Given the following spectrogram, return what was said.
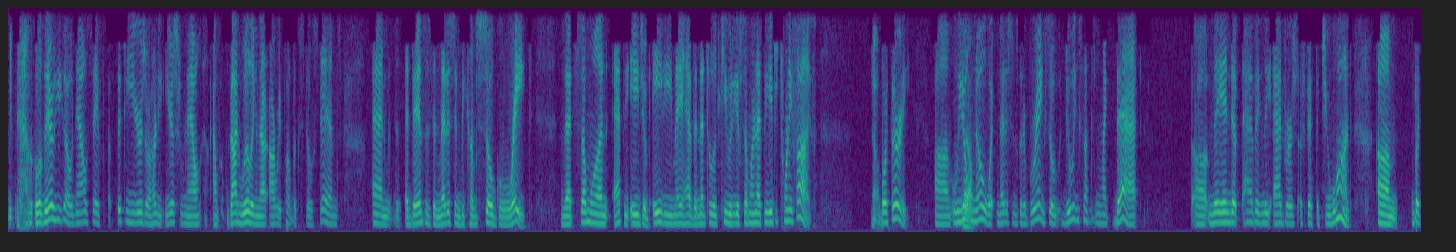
Well, there you go. Now, say 50 years or 100 years from now, uh, God willing that our republic still stands, and advances in medicine become so great that someone at the age of 80 may have the mental acuity of someone at the age of 25 Yeah. or 30. Um, we don't know what medicine's going to bring. So doing something like that uh, may end up having the adverse effect that you want. Um, but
